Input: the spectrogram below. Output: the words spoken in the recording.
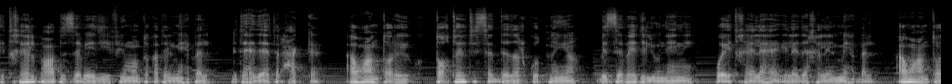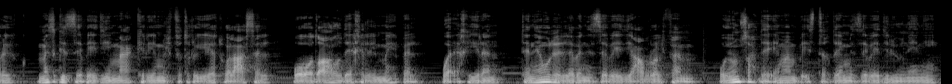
إدخال بعض الزبادي في منطقة المهبل لتهدئة الحكة. أو عن طريق تغطية السدادة القطنية بالزبادي اليوناني وإدخالها إلى داخل المهبل أو عن طريق مزج الزبادي مع كريم الفطريات والعسل ووضعه داخل المهبل. وأخيرا تناول اللبن الزبادي عبر الفم وينصح دائما باستخدام الزبادي اليوناني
